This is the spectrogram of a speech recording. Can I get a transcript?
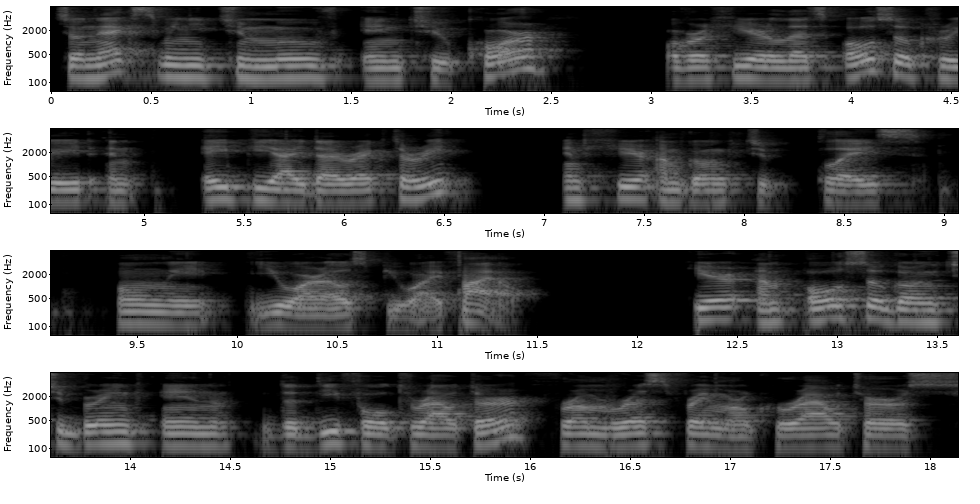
so next we need to move into core. Over here, let's also create an API directory. And here I'm going to place only URLs py file. Here I'm also going to bring in the default router from REST Framework routers.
